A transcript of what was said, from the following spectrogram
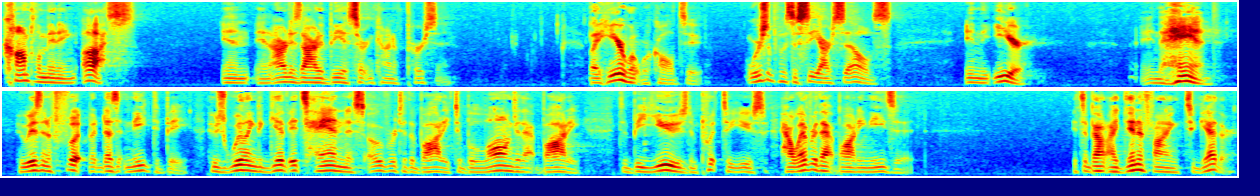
complimenting us in, in our desire to be a certain kind of person. But hear what we're called to, we're supposed to see ourselves in the ear, in the hand, who isn't a foot but doesn't need to be, who's willing to give its handness over to the body, to belong to that body, to be used and put to use however that body needs it. It's about identifying together,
